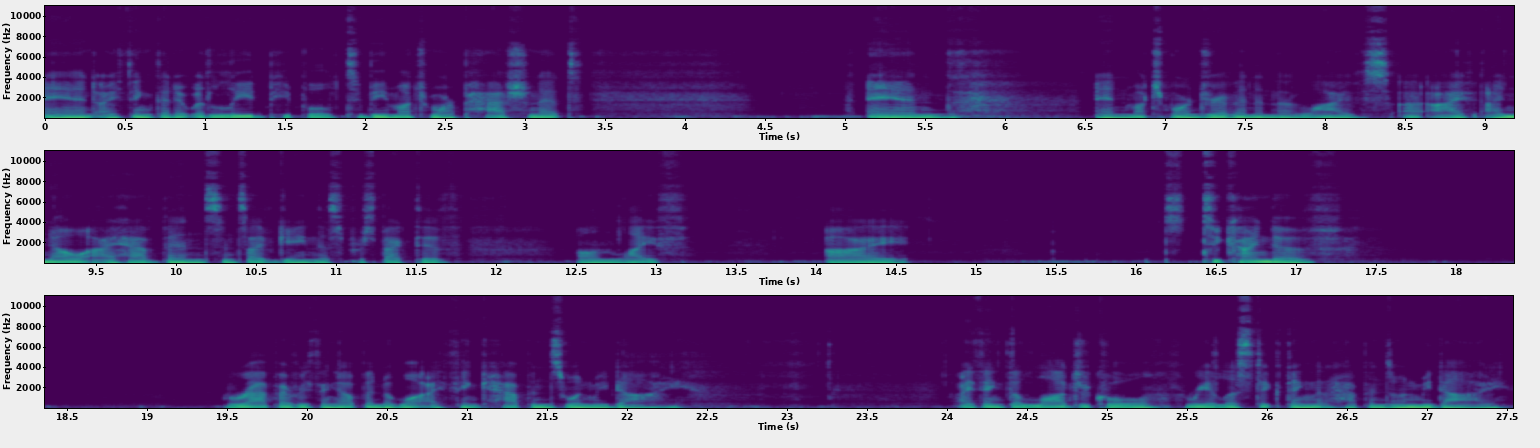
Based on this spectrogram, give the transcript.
and i think that it would lead people to be much more passionate and and much more driven in their lives. I, I, I know I have been since I've gained this perspective on life. I to kind of wrap everything up into what I think happens when we die. I think the logical, realistic thing that happens when we die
